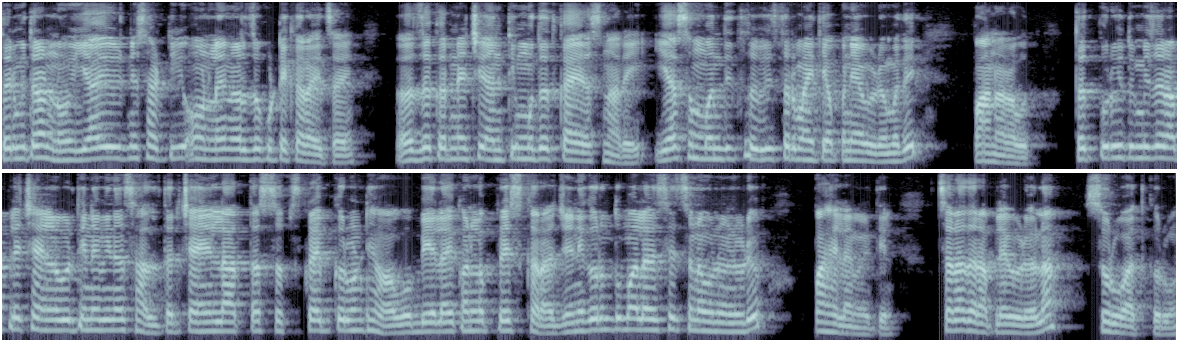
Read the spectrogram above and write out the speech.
तर मित्रांनो या योजनेसाठी ऑनलाईन अर्ज कुठे करायचा आहे? अर्ज करण्याची अंतिम मुदत काय असणार आहे? या संबंधित सविस्तर माहिती आपण या व्हिडिओमध्ये पाहणार आहोत. तत्पूर्वी तुम्ही जर आपल्या चॅनलवरती नवीन असाल तर चॅनलला आत्ता सबस्क्राईब करून ठेवा व बेल आयकॉनला प्रेस करा जेणेकरून तुम्हाला असेच नवनवीन व्हिडिओ पाहायला मिळतील. चला तर आपल्या व्हिडिओला सुरुवात करू.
